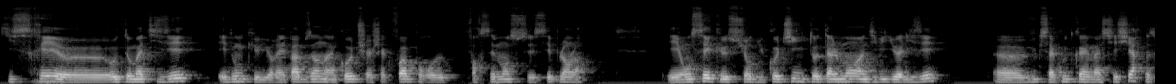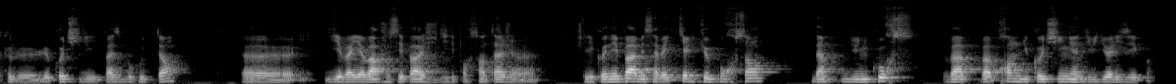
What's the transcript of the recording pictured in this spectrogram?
qui seraient euh, automatisés. Et donc, il n'y aurait pas besoin d'un coach à chaque fois pour euh, forcément ces, plans-là. Et on sait que sur du coaching totalement individualisé, vu que ça coûte quand même assez cher parce que le, coach, il y passe beaucoup de temps, il va y avoir, je sais pas, je dis des pourcentages, je les connais pas, mais ça va être quelques pourcents d'une course va, va prendre du coaching individualisé. Quoi.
